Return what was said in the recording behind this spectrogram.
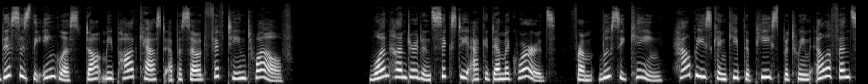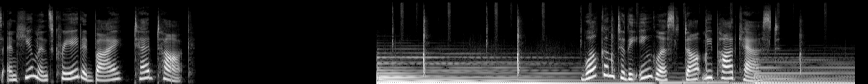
This is the Englist.me podcast episode 1512. 160 academic words from Lucy King How Bees Can Keep the Peace Between Elephants and Humans, created by TED Talk. Welcome to the Englist.me podcast.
